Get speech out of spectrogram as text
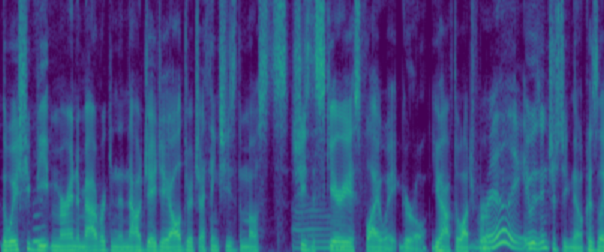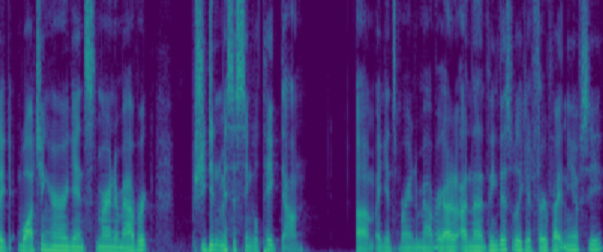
the way she beat Miranda Maverick and then now JJ Aldrich, I think she's the most. She's the scariest flyweight girl. You have to watch for her. Really? It was interesting though, because like watching her against Miranda Maverick, she didn't miss a single takedown. Um, against Miranda Maverick, I, and I think this was like her third fight in the UFC.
